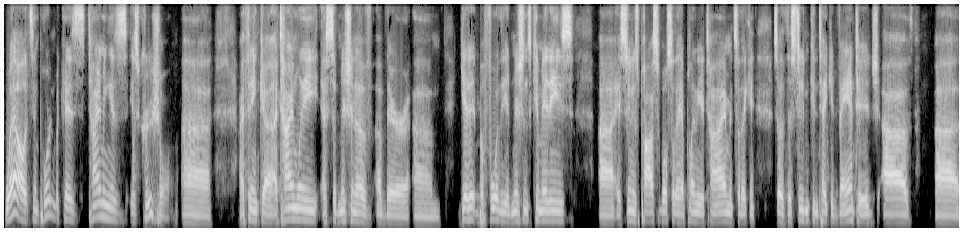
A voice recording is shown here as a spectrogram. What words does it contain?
Well, it's important because timing is is crucial. Uh, I think uh, a timely a submission of of their um, get it before the admissions committees uh, as soon as possible so they have plenty of time and so they can so that the student can take advantage of uh,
